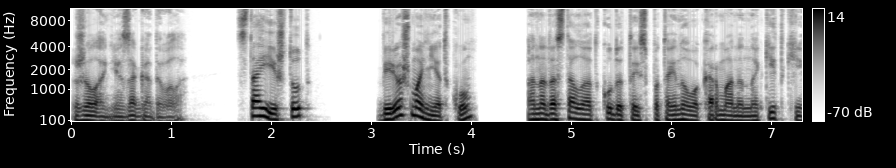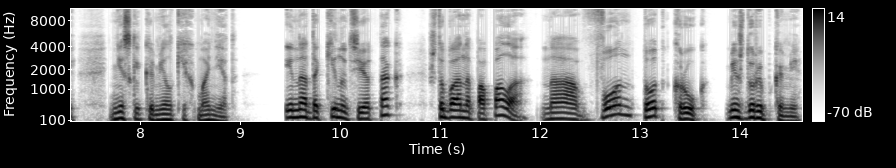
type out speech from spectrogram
желание загадывала. «Стоишь тут, берешь монетку, она достала откуда-то из потайного кармана накидки несколько мелких монет. И надо кинуть ее так, чтобы она попала на вон тот круг между рыбками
